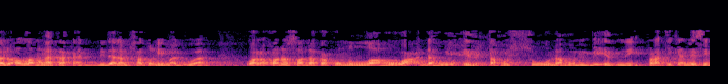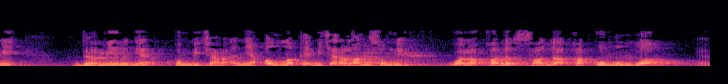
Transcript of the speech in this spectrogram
Lalu Allah mengatakan di dalam 152, "Walaqad sadaqakumullahu wa'dahu idh tahussunahum bi'izni." Perhatikan di sini damirnya, pembicaraannya Allah kayak bicara langsung nih. Walaqad sadaqakumullah. Ya.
